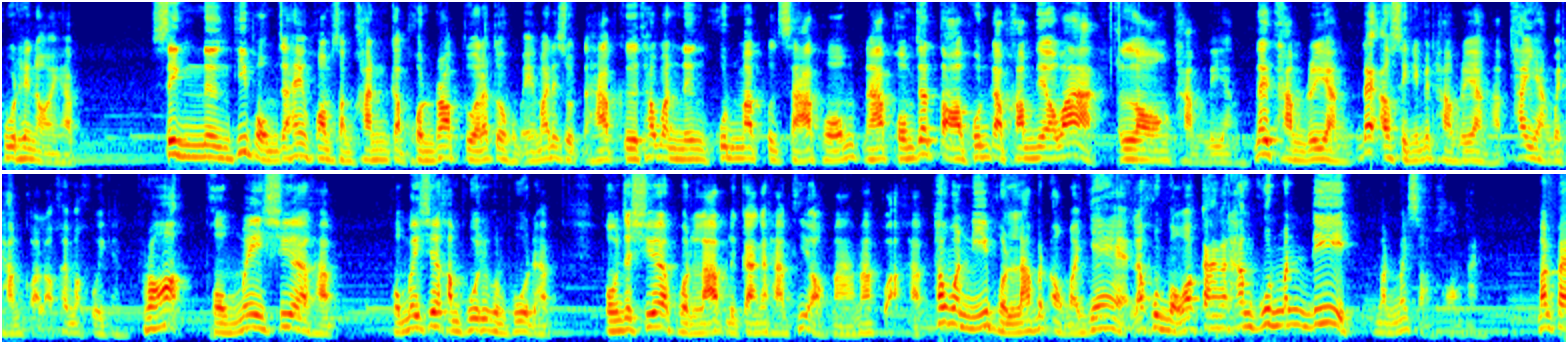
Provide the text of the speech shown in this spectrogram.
พูดให้น้อยครับ สิ่งหนึ่งที่ผมจะให้ความสำคัญกับคนรอบตัวและตัวผมเองมากที่สุดนะครับ คือถ้าวันหนึ่งคุณมาปรึกษาผมนะครับผมจะตอบคุณกับคำเดียวว่า ลองทำหรือยังได้ทำหรือยังได้เอาสิ่งนี้ไปทำหรือยังครับ ถ้ายังไปทำก่อนเราค่อยมาคุยกัน เพราะผมไม่เชื่อครับ ผมไม่เชื่อคำพูดที่คุณพูดครับผมจะเชื่อผลลัพธ์หรือการกระทำที่ออกมามากกว่าครับถ้าวันนี้ผลลัพธ์มันออกมาแย่ แล้วคุณบอกว่าการกระทำคุณมันดี มันไม่สอดคล้องกัน มันแปล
